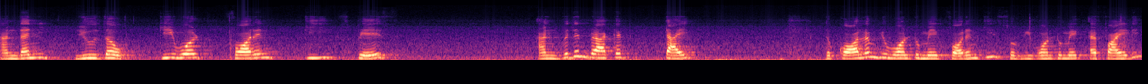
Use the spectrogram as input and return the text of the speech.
And then use the keyword foreign key space. And within bracket type the column you want to make foreign key. So we want to make FID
